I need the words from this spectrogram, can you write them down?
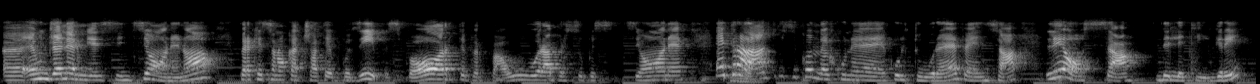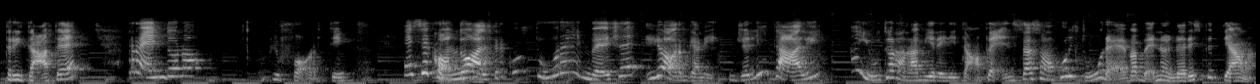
eh, è un genere in estinzione, no? perché sono cacciate così, per sport, per paura, per superstizione. E tra l'altro, secondo alcune culture, pensa, le ossa delle tigri tritate rendono più forti. E secondo altre culture, invece, gli organi genitali aiutano la virilità. Pensa, sono culture, e vabbè, noi le rispettiamo.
